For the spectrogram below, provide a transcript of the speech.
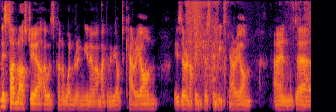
this time last year. I was kind of wondering, you know, am I going to be able to carry on? Is there enough interest in me to carry on? And uh,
